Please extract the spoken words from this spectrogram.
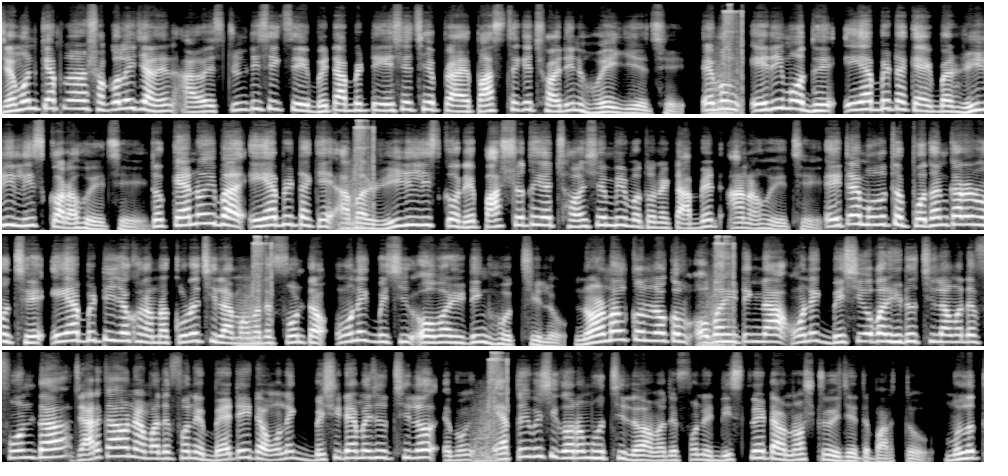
যেমন কি আপনারা সকলেই জানেন, iOS টোয়েন্টি সিক্স এই বেটা আপডেটটি এসেছে প্রায় পাঁচ থেকে ছয় দিন হয়ে গিয়েছে এবং এরই মধ্যে এই আপডেটটাকে একবার রি রিলিজ করা হয়েছে। তো কেনই বা এই আপডেটটাকে আবার রি রিলিজ করে পাঁচশো থেকে ছয়শো এমবির মতন একটা আপডেট আনা হয়েছে? এটা মূলত প্রধান কারণ হচ্ছে এই আপডেটটি যখন আমরা করেছিলাম, আমাদের ফোনটা অনেক বেশি ওভারহিটিং হচ্ছিল। নর্মাল কোন রকম ওভারহিটিং না, অনেক বেশি ওভারহিট হচ্ছিল আমাদের ফোনটা, যার কারণে আমাদের ফোনে ব্যাটারিটা অনেক বেশি ড্যামেজ হচ্ছিল এবং এতই বেশি গরম হচ্ছিল আমাদের ফোনের ডিসপ্লেটাও নষ্ট হয়ে যেতে পারতো। মূলত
